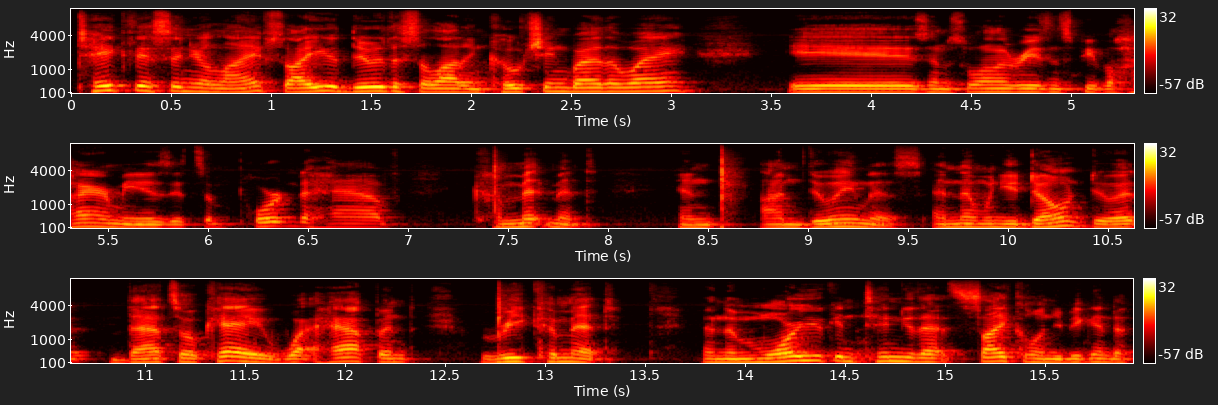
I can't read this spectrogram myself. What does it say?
Take this in your life. So I do this a lot in coaching, by the way, is and it's one of the reasons people hire me is it's important to have commitment and I'm doing this. And then when you don't do it, that's okay. What happened? Recommit. And the more you continue that cycle and you begin to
